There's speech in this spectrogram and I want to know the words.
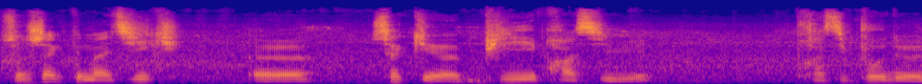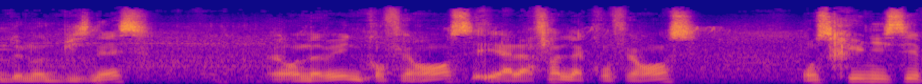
sur chaque thématique, euh, chaque euh, pilier princi- principaux de, notre business, euh, on avait une conférence et à la fin de la conférence, on se réunissait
